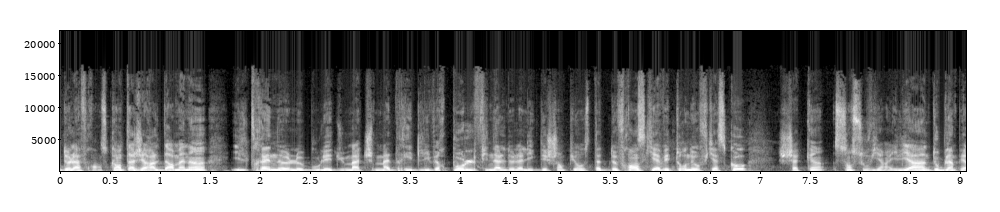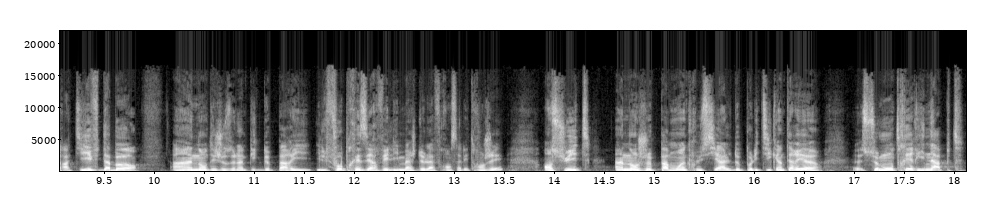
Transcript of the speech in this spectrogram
de la France. Quant à Gérald Darmanin, il traîne le boulet du match Madrid-Liverpool, finale de la Ligue des Champions au Stade de France, qui avait tourné au fiasco. Chacun s'en souvient. Il y a un double impératif. D'abord, à un an des Jeux Olympiques de Paris, il faut préserver l'image de la France à l'étranger. Ensuite, un enjeu pas moins crucial de politique intérieure. Euh, se montrer inapte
